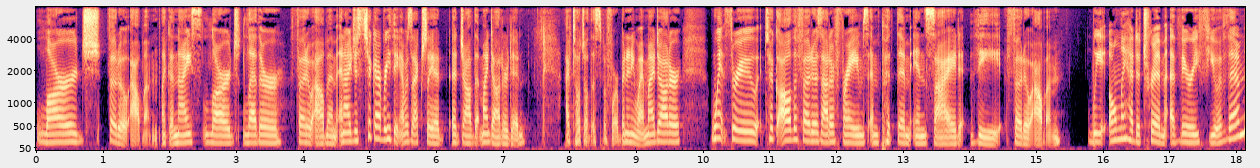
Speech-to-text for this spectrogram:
large photo album, like a nice large leather photo album. And I just took everything. It was actually a, a job that my daughter did. I've told y'all this before, but anyway, my daughter went through, took all the photos out of frames and put them inside the photo album. we only had to trim a very few of them,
